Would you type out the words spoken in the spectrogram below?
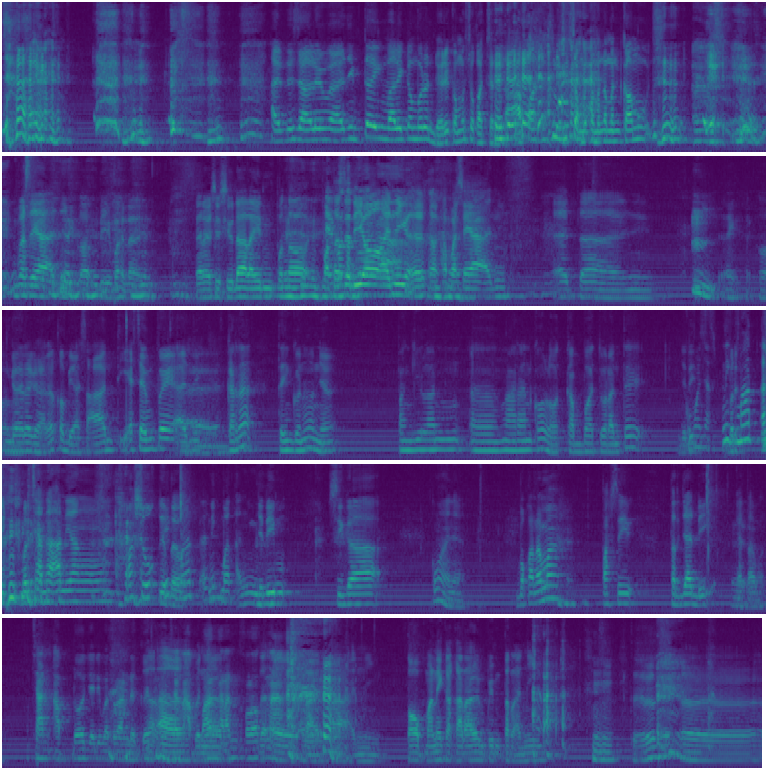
Aduh Salim anjing tuh yang balik nomorun dari kamu suka cerita apa nih sama teman-teman kamu Mas ya anjing kok di mana? Beres sudah lain foto foto foto studio anjing eh, ka pasea anjing. Eta anjing. gara-gara kebiasaan di SMP anjing. Karena naonnya panggilan eh, ngaran kolot kabaturan teh Jadi kumanya, ber- nikmat nik- bercandaan yang masuk gitu. Nikmat, anjing. Nikmat anjing. Jadi siga kumanya. Pokoknya mah pasti terjadi eta mah. Can Abdo jadi baturan deket sama Can Abang bener. kan kolot Heeh, nah. eta, anjing. Top maneh kakaraeun pinter anjing. terus eh,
